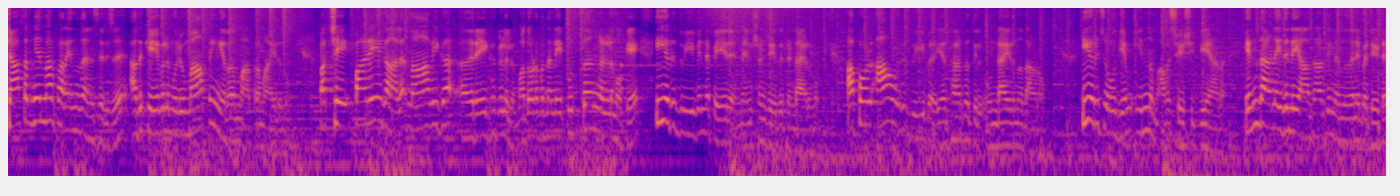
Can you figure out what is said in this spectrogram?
ശാസ്ത്രജ്ഞന്മാർ പറയുന്നതനുസരിച്ച് അത് കേവലം ഒരു മാപ്പിംഗ് ഇറർ മാത്രമായിരുന്നു. പക്ഷേ പഴയകാല നാവിക രേഖകളിലും അതോടൊപ്പം തന്നെ പുസ്തകങ്ങളിലുമൊക്കെ ഈ ഒരു ദ്വീപിന്റെ പേര് മെൻഷൻ ചെയ്തിട്ടുണ്ടായിരുന്നു. അപ്പോൾ ആ ഒരു ദ്വീപ് യഥാർത്ഥത്തിൽ ഉണ്ടായിരുന്നതാണോ? ഈ ഒരു ചോദ്യം ഇന്നും അവശേഷിക്കുകയാണ്. എന്താണ് ഇതിന്റെ യാഥാർത്ഥ്യം എന്നതിനെ പറ്റിയിട്ട്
